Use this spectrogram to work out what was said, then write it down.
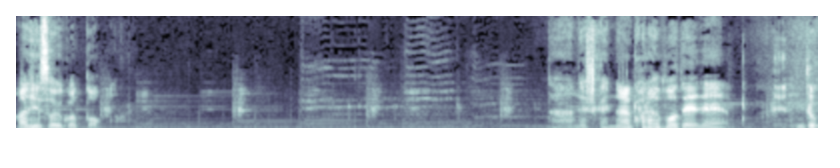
マジそういうこと。ああ、確かにな。コラボでね、ど、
